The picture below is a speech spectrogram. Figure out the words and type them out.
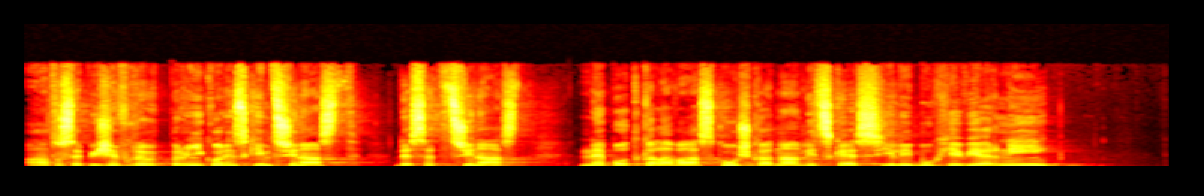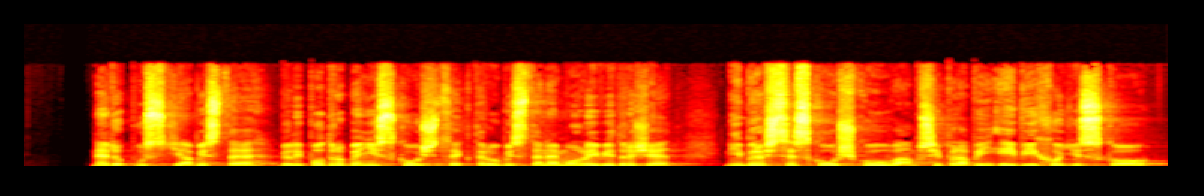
A to se píše v 1. Korinským 13, 10, 13. Nepotkala vás zkouška na lidské síly, Bůh je věrný, nedopustí, abyste byli podrobeni zkoušce, kterou byste nemohli vydržet, nýbrž se zkouškou vám připraví i východisko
